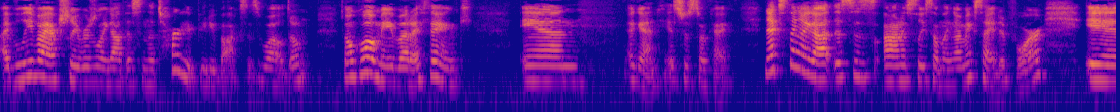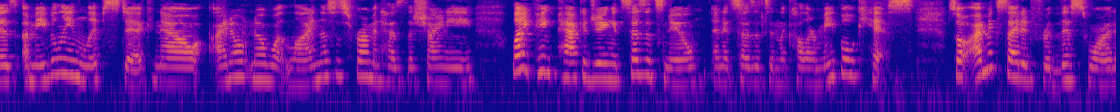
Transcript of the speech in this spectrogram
I believe I actually originally got this in the Target beauty box as well. Don't don't quote me, but I think. And again, it's just okay. Next thing I got, this is honestly something I'm excited for, is a Maybelline lipstick. Now, I don't know what line this is from. It has the shiny light pink packaging. It says it's new, and it says it's in the color Maple Kiss. So I'm excited for this one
